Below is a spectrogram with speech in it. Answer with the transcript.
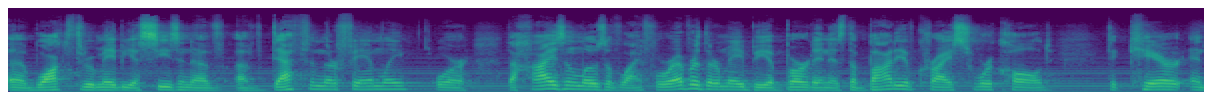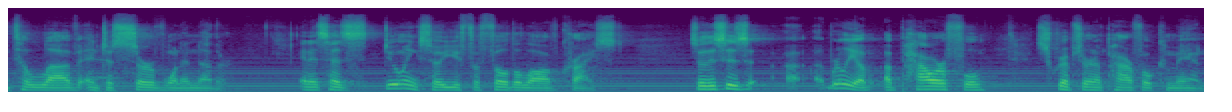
uh, walked through maybe a season of, of death in their family or the highs and lows of life, wherever there may be a burden, as the body of Christ, we're called to care and to love and to serve one another. And it says, doing so, you fulfill the law of Christ. So this is really a, a powerful scripture and a powerful command.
